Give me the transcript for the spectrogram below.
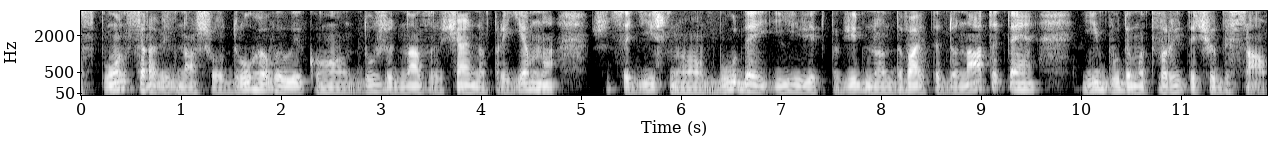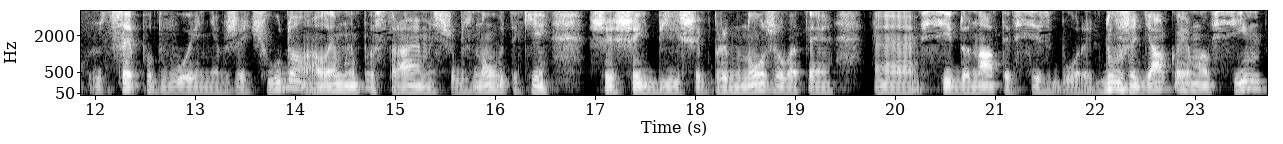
спонсора, від нашого друга великого. Дуже надзвичайно приємно, що це дійсно буде. І відповідно давайте донатити і будемо творити чудеса. Це подвоєння вже чудо, але ми постараємось, щоб знову таки ще, ще й більше примножувати е, всі донати, всі збори. Дуже дякуємо всім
